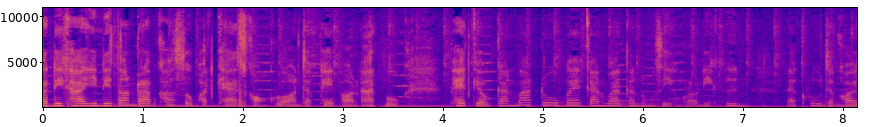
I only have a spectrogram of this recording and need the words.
วัสดีค่ะ ยินดีต้อนรับเข้าสู่พอดแคสต์ของครูออนจากเพจ On Art Book เพจเกี่ยวกับการวาดรูปเพื่อให้การวาดการลงสีของเราดีขึ้น และครูจะคอย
